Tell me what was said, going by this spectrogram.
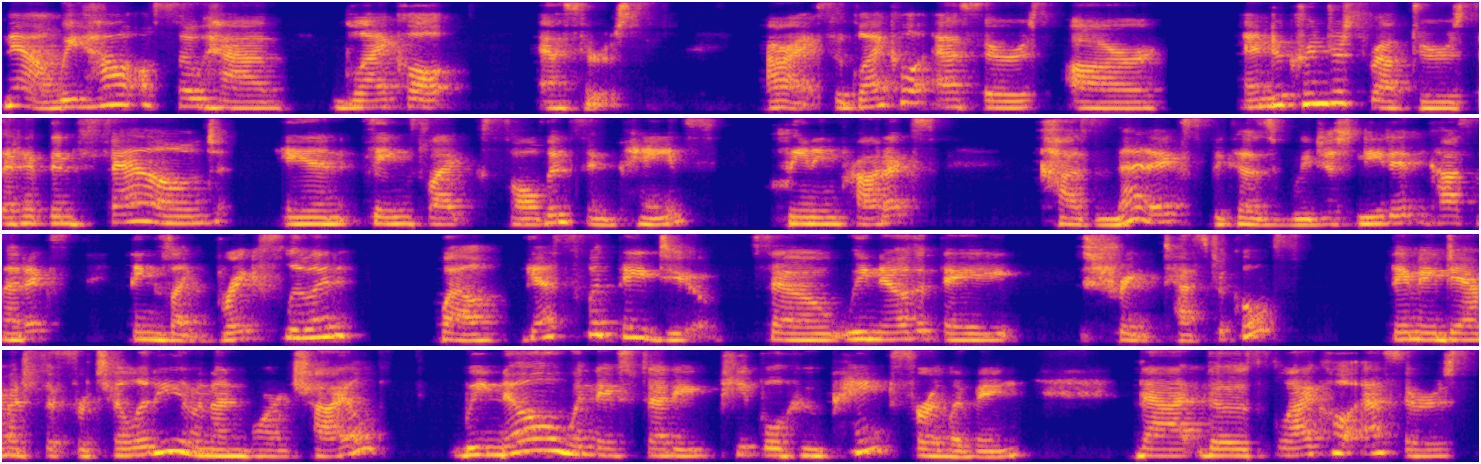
Now, we also have glycol ethers. All right, so glycol ethers are endocrine disruptors that have been found in things like solvents and paints, cleaning products, cosmetics, because we just need it in cosmetics, things like brake fluid. Well, guess what they do? So we know that they shrink testicles. They may damage the fertility of an unborn child. We know when they've studied people who paint for a living that those glycol ethers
